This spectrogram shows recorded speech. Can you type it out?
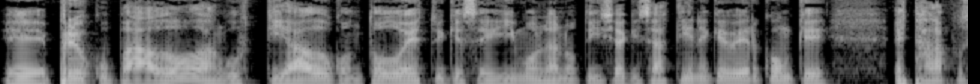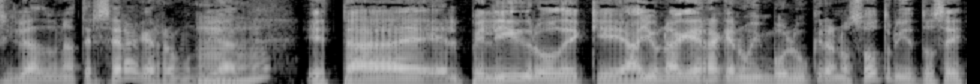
eh, preocupado, angustiado con todo esto y que seguimos la noticia, quizás tiene que ver con que está la posibilidad de una tercera guerra mundial está el peligro de que hay una guerra que nos involucre a nosotros y entonces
